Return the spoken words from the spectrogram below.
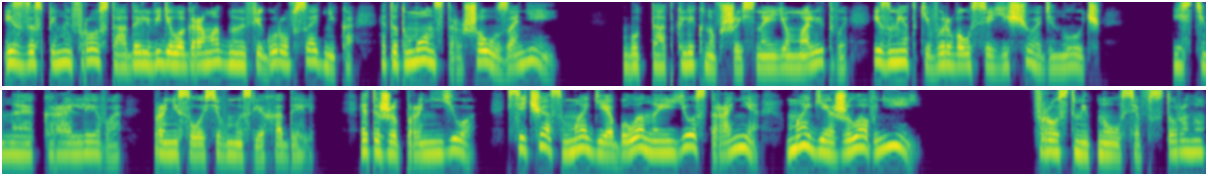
Из-за спины Фроста Адель видела громадную фигуру всадника. Этот монстр шел за ней. Будто откликнувшись на ее молитвы, из метки вырвался еще один луч. «Истинная королева», — пронеслось в мыслях Адель. Это же про нее. Сейчас магия была на ее стороне, магия жила в ней. Фрост метнулся в сторону,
